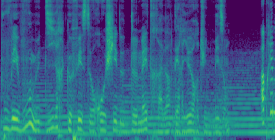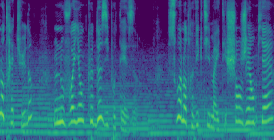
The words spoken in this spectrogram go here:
Pouvez-vous me dire que fait ce rocher de 2 mètres à l'intérieur d'une maison? Après notre étude, nous ne voyons que deux hypothèses. Soit notre victime a été changée en pierre,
